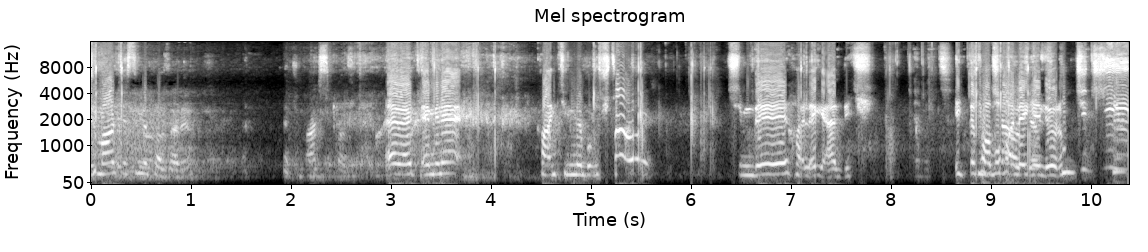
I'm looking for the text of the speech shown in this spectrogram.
Cumartesi mi pazarı? Cumartesi pazarı. Evet Emine kankinle buluştu. Şimdi hale geldik. Evet. İlk defa bu hale geliyorum. Cici.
